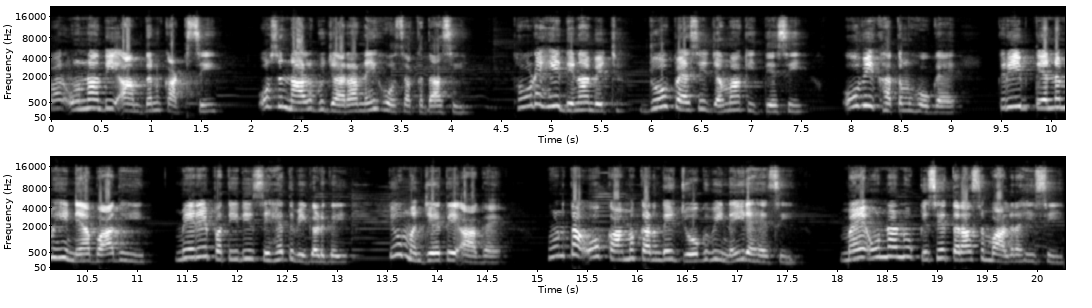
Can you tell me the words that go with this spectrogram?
ਪਰ ਉਹਨਾਂ ਦੀ ਆਮਦਨ ਘੱਟ ਸੀ। ਉਸ ਨਾਲ ਗੁਜ਼ਾਰਾ ਨਹੀਂ ਹੋ ਸਕਦਾ ਸੀ। ਥੋੜੇ ਹੀ ਦਿਨਾਂ ਵਿੱਚ ਜੋ ਪੈਸੇ ਜਮ੍ਹਾਂ ਕੀਤੇ ਸੀ, ਉਹ ਵੀ ਖਤਮ ਹੋ ਗਏ। ਕਰੀਬ 3 ਮਹੀਨਿਆਂ ਬਾਅਦ ਹੀ ਮੇਰੇ ਪਤੀ ਦੀ ਸਿਹਤ ਵਿਗੜ ਗਈ ਤੇ ਉਹ ਮੰਜੇ ਤੇ ਆ ਗਏ। ਹੁਣ ਤਾਂ ਉਹ ਕੰਮ ਕਰਨ ਦੇ ਯੋਗ ਵੀ ਨਹੀਂ ਰਹੇ ਸੀ। ਮੈਂ ਉਹਨਾਂ ਨੂੰ ਕਿਸੇ ਤਰ੍ਹਾਂ ਸੰਭਾਲ ਰਹੀ ਸੀ।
